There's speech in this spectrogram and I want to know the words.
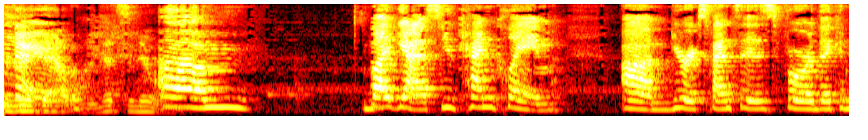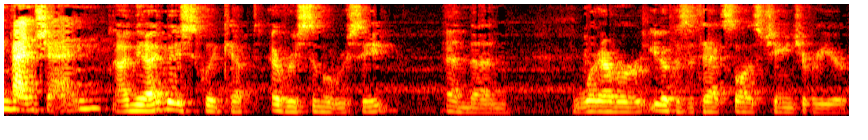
no. that one. That's a new one. Um, but yes, you can claim um, your expenses for the convention. I mean, I basically kept every single receipt, and then whatever you know, because the tax laws change every year.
